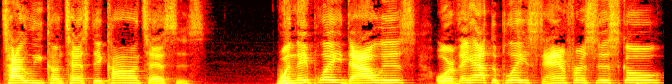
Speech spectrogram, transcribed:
tightly contested contests. When they play Dallas or if they have to play San Francisco,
